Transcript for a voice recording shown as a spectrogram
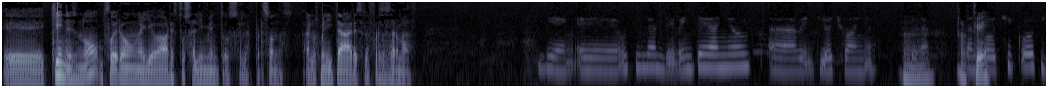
eh, quiénes no fueron a llevar estos alimentos a las personas, a los militares, a las Fuerzas Armadas. Bien, eh, oscilan de 20 años a 28 años de edad, mm, tanto chicos y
